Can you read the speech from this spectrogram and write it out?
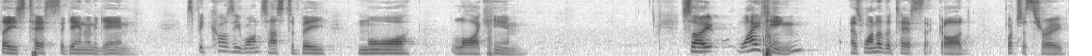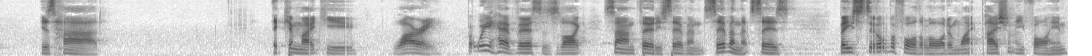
these tests again and again? It's because He wants us to be more like Him. So, waiting as one of the tests that God puts us through is hard. It can make you worry. But we have verses like Psalm 37 7 that says, Be still before the Lord and wait patiently for Him.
